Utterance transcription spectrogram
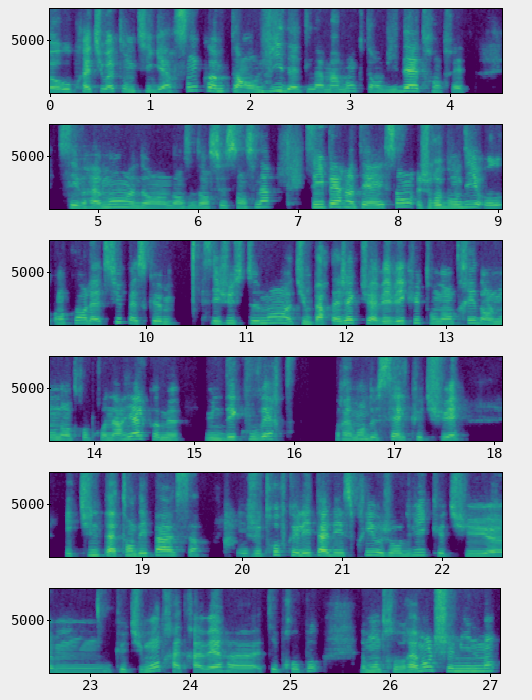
euh, auprès, tu vois, ton petit garçon comme tu as envie d'être la maman que tu as envie d'être en fait. C'est vraiment dans, dans, ce sens-là. C'est hyper intéressant. Je rebondis encore là-dessus parce que c'est justement, tu me partageais que tu avais vécu ton entrée dans le monde entrepreneurial comme une découverte vraiment de celle que tu es et que tu ne t'attendais pas à ça. Et je trouve que l'état d'esprit aujourd'hui que, tu, euh, que tu montres à travers euh, tes propos montre vraiment le cheminement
